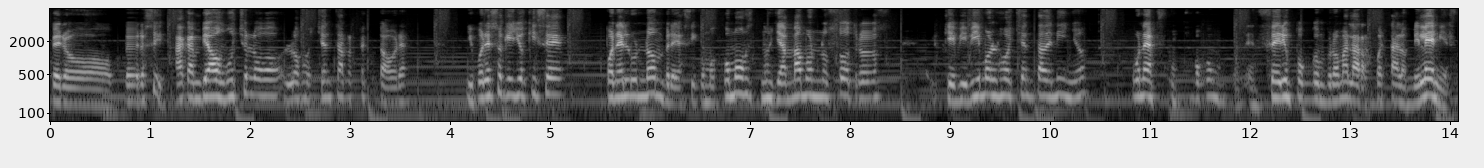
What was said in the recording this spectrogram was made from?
pero, pero sí, ha cambiado mucho lo, los 80 respecto a ahora. Y por eso que yo quise ponerle un nombre, así como cómo nos llamamos nosotros, que vivimos los 80 de niños, una un poco en serio, un poco en broma la respuesta a los millennials,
